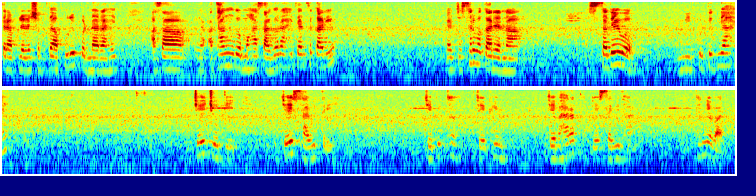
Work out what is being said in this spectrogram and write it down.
तर आपल्याला शब्द अपुरे पडणार आहेत असा अथांग महासागर आहे त्यांचं कार्य. त्यांच्या सर्व कार्यांना सदैव मी कृतज्ञ आहे. जय ज्योती जय सावित्री जय बुद्ध जय भीम. जय भारत जय संविधान. धन्यवाद.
